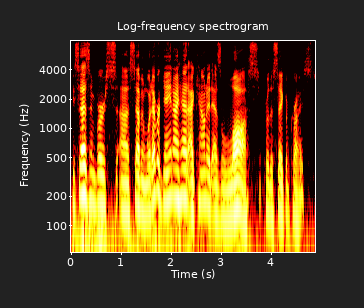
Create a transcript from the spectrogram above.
He says in verse uh, 7, Whatever gain I had, I counted as loss for the sake of Christ.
